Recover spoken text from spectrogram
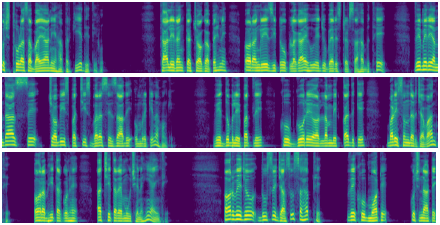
कुछ थोड़ा सा बयान यहाँ पर किए देती हूँ। काले रंग का चौगा पहने और अंग्रेज़ी टोप लगाए हुए जो बैरिस्टर साहब थे, वे मेरे अंदाज से चौबीस पच्चीस बरस से ज़्यादा उम्र के न होंगे। वे दुबले पतले, खूब गोरे और लंबे कद के बड़े सुंदर जवान थे और अभी तक उन्हें अच्छी तरह मूछे नहीं आई थीं। और वे जो दूसरे जासूस साहब थे, वे खूब मोटे, कुछ नाटे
